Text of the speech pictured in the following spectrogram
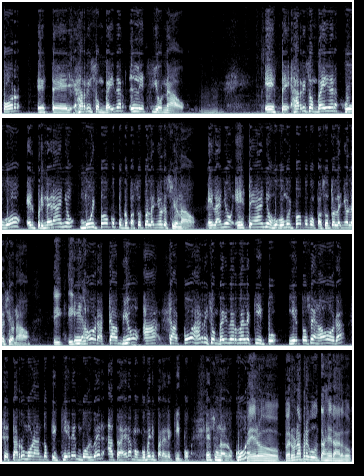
por este Harrison Bader lesionado. Este Harrison Bader jugó el primer año muy poco porque pasó todo el año lesionado. El año este año jugó muy poco porque pasó todo el año lesionado. Y, y ahora cambió a sacó a Harrison Bader del equipo y entonces ahora se está rumorando que quieren volver a traer a Montgomery para el equipo. Es una locura. Pero, pero una pregunta, Gerardo,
